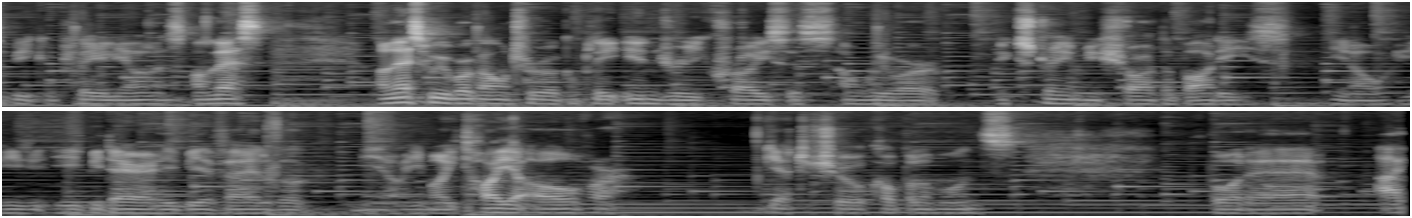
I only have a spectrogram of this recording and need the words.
to be completely honest, unless unless we were going through a complete injury crisis and we were extremely short of bodies. You know, he'd, he'd be there, he'd be available. You know, he might tie it over, get you through a couple of months, but uh, I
